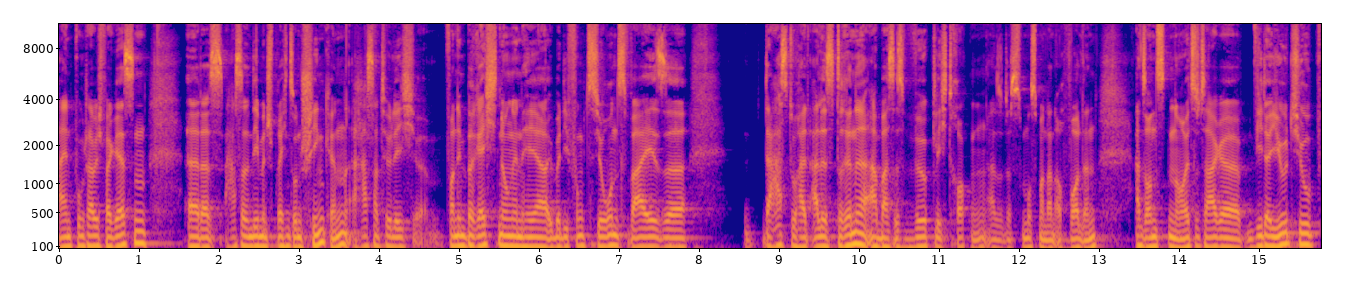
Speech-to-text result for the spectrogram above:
einen Punkt habe ich vergessen. Äh, das hast du dann dementsprechend so einen Schinken. Hast natürlich äh, von den Berechnungen her über die Funktionsweise, da hast du halt alles drinne, aber es ist wirklich trocken. Also das muss man dann auch wollen. Ansonsten heutzutage wieder YouTube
